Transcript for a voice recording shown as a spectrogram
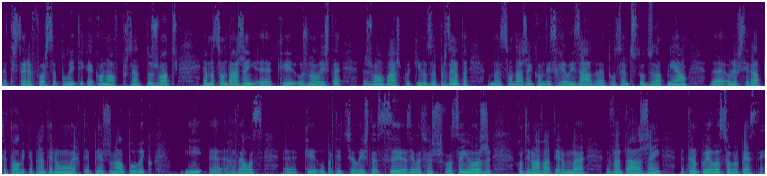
a terceira força política, com 9% dos votos. É uma sondagem eh, que o jornalista João Vasco aqui nos apresenta, uma sondagem, como disse, realizada pelo Centro de Estudos da Opinião da Universidade Católica para ter um RTP Jornal Público e uh, revela-se uh, que o Partido Socialista, se as eleições fossem hoje, continuava a ter uma vantagem uh, tranquila sobre o PSD.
